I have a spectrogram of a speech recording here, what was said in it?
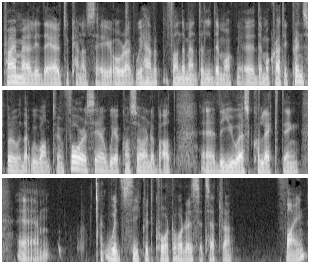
primarily there to kind of say, all right, we have a fundamental democ uh, democratic principle that we want to enforce here. We are concerned about uh, the U.S. collecting um, with secret court orders, etc. Fine.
